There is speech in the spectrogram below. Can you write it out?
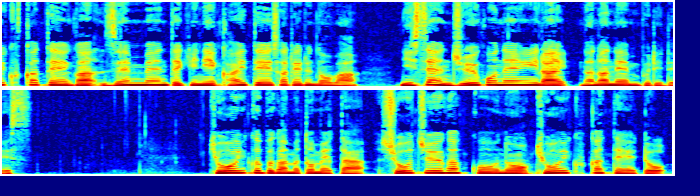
育課程が全面的に改定されるのは2015年以来7年ぶりです。教育部がまとめた小中学校の教育課程と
